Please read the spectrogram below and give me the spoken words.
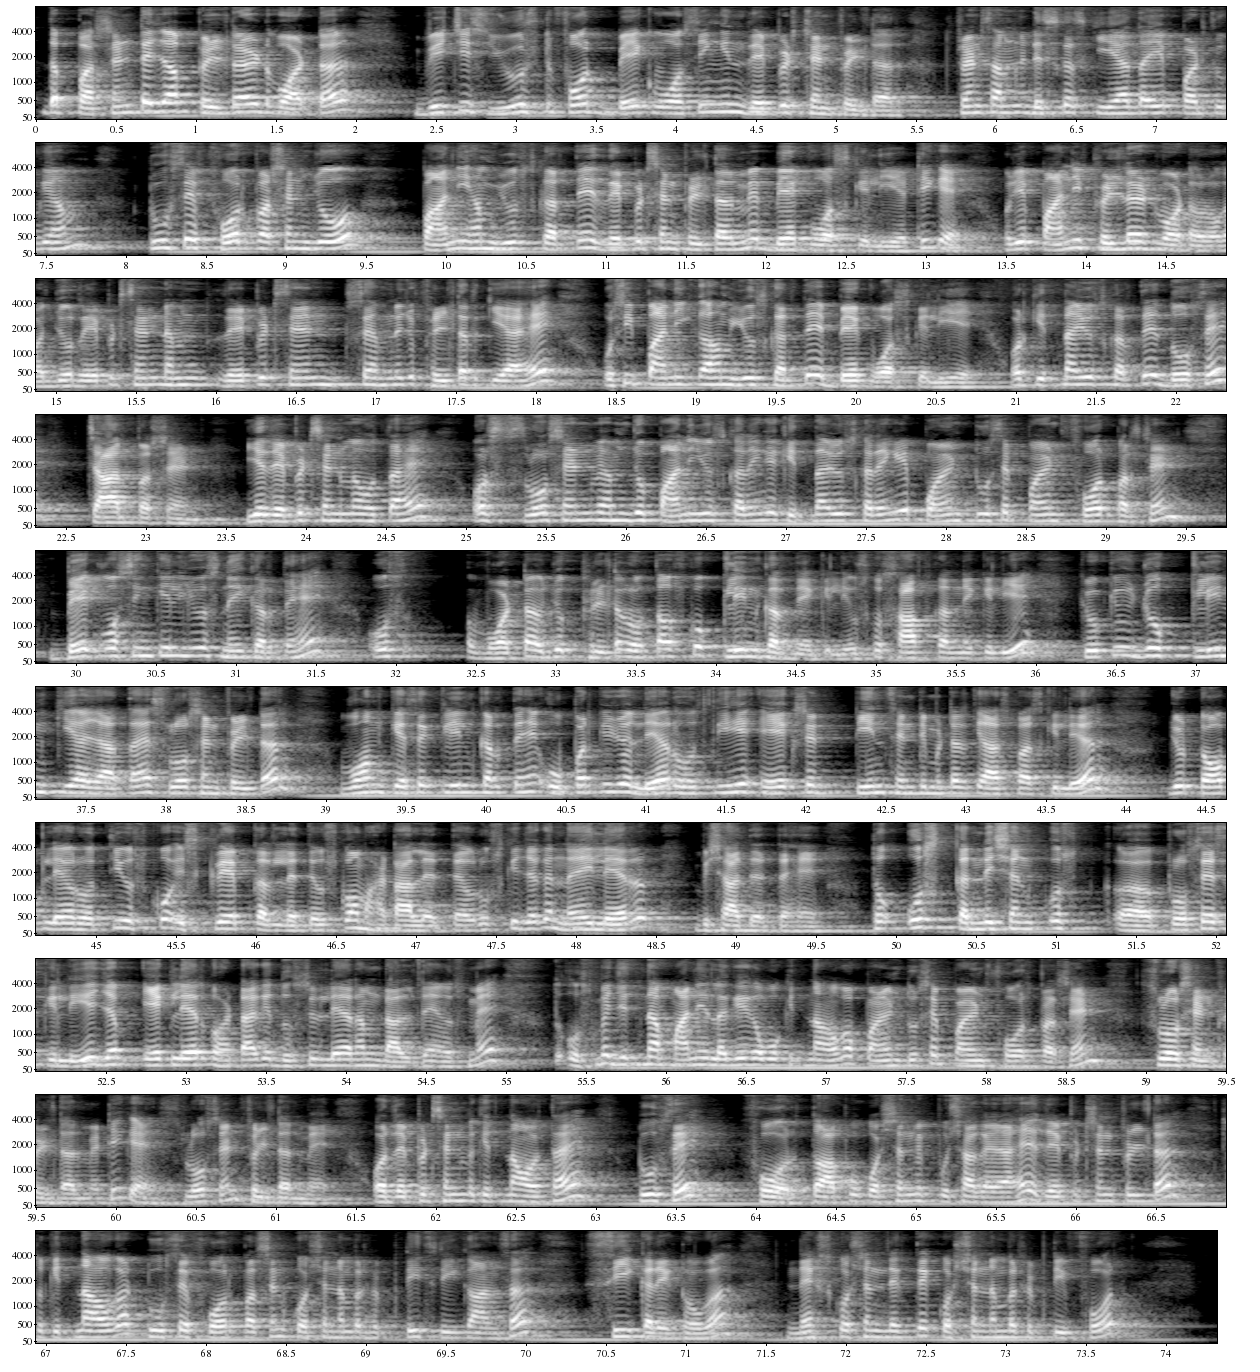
the percentage of filtered water which is use for back washing in rapid sand filter friends हमने डिस्कस किया था, ये पढ़ चुके हम। टू से फोर परसेंट जो पानी हम यूज़ करते हैं रेपिड सेंड फ़िल्टर में बैक वॉश के लिए, ठीक है? और ये पानी फिल्टर्ड वाटर होगा। जो रेपिड सेंड हम रेपिड सेंड से हमने जो फ़िल्टर किया है, उसी पानी का हम यूज़ करते हैं बैक वॉश के लिए। और कितना यूज़ करते हैं? दो से चार परसेंट ये रेपिड सेंड में होता है और स्लो सेंड में हम जो पानी यूज़ करेंगे, कितना यूज़ करेंगे? पॉइंट टू से point four percent back washing के लिए यूज़ नहीं करते हैं। उस वाटर जो फ़िल्टर होता है उसको क्लीन करने के लिए, उसको साफ़ करने के लिए, क्योंकि जो क्लीन किया जाता है स्लो सेंड फ़िल्टर वो हम कैसे क्लीन करते हैं? ऊपर की जो लेयर होती है, एक से तीन सेंटीमीटर के आसपास की लेयर जो टॉप लेयर होती है, उसको स्क्रैप कर लेते हैं, उसको हम हटा लेते हैं और उसकी जगह नई लेयर बिछा देते हैं। तो उस कंडीशन उस प्रोसेस के लिए जब एक लेयर को हटा के दूसरी लेयर हम डालते हैं उसमें तो उसमें जितना पानी लगेगा वो कितना होगा? पॉइंट टू से point four percent slow sand filter में, ठीक है? स्लो सेंट फ़िल्टर में। और रेपिड सेंट में कितना होता है? टू से फोर तो आपको क्वेश्चन में पूछा गया है रेपिड सेंट फ़िल्टर तो कितना होगा? टू से four percent question number fifty three का आंसर सी करेक्ट होगा। नेक्स्ट क्वेश्चन देखते question number fifty four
